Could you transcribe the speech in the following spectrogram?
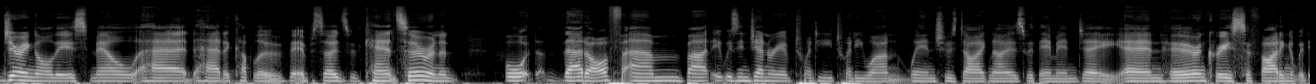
during all this, Mel had had a couple of episodes with cancer and had fought that off. Um, but it was in January of 2021 when she was diagnosed with MND, and her and Chris are fighting it with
